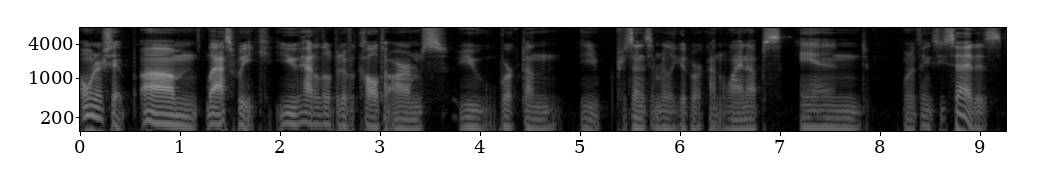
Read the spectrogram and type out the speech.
ownership. Um, last week you had a little bit of a call to arms. You worked on, you presented some really good work on the lineups, and one of the things you said is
